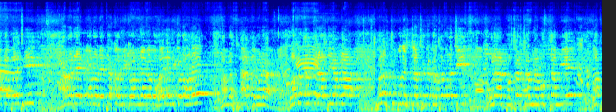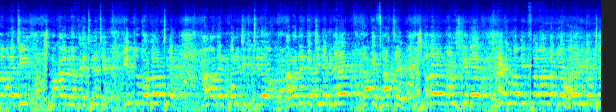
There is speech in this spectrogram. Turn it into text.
আমরা বলেছি, আমাদের কোন নেতা কর্মী অন্যায়ভাবে হয়রানি করা হলে, আমরা ছাড় দেবো না। গতকালকে রাতে আমরা স্বরাষ্ট্র উপদেষ্টার সাথে কথা বলেছি। ওনার বসার সামনে অবস্থান নিয়ে কথা বলেছি সকালবেলা তাকে চিনেছে। কিন্তু কথা হচ্ছে, আমাদের পরিচিতি ছিল, আমাদেরকে চিনে বিদায় তাকে ছাড়ছে। সাধারণ মানুষকে যে এখনও মিথ্যা মামলা দিয়ে হয়রানি করছে,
